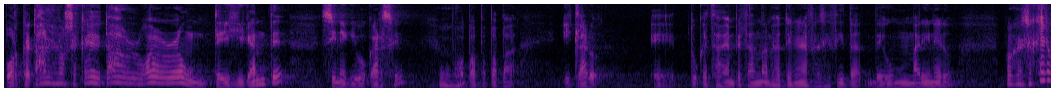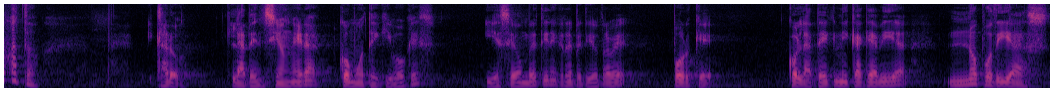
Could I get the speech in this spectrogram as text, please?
porque tal, no sé qué, tal, un take gigante, sin equivocarse. y claro, eh, tú que estabas empezando, a lo mejor tienes una frasecita de un marinero, porque no sé qué, cuánto. Y claro, la tensión era como te equivoques, y ese hombre tiene que repetir otra vez, porque con la técnica que había, no podías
